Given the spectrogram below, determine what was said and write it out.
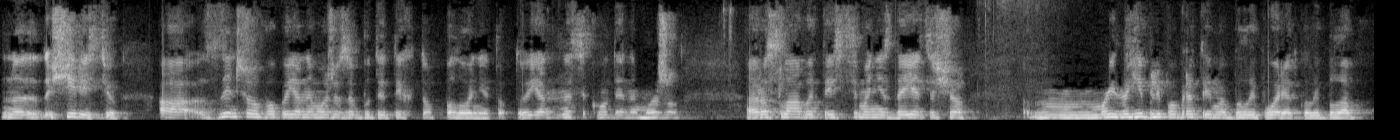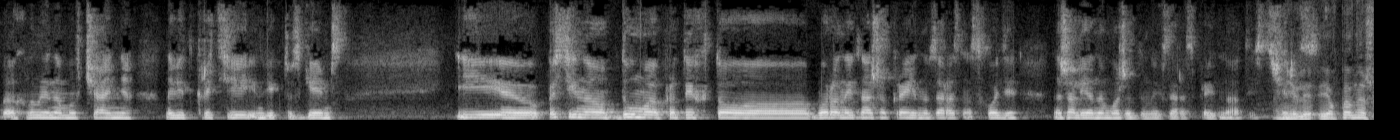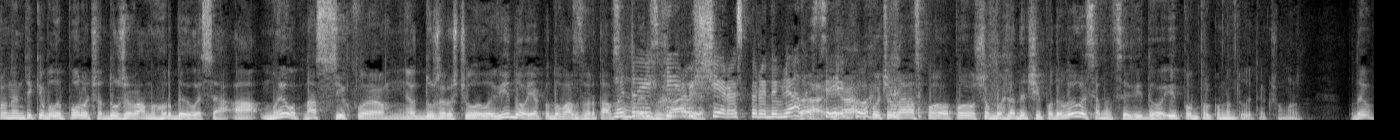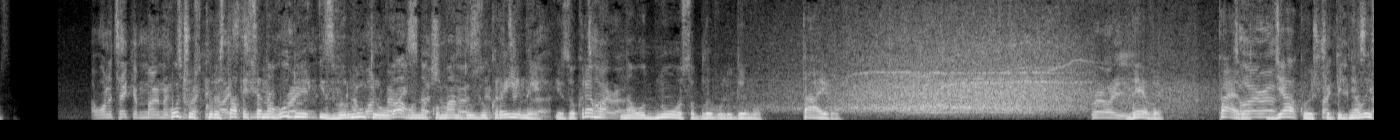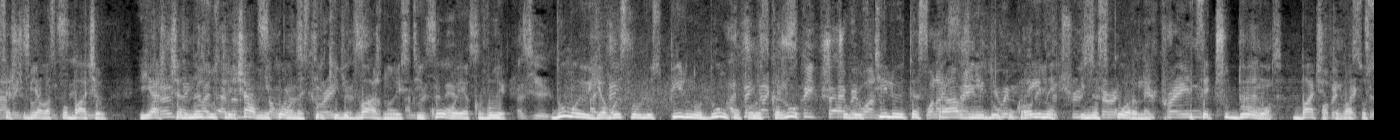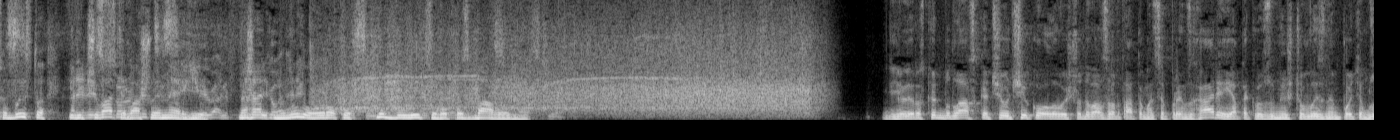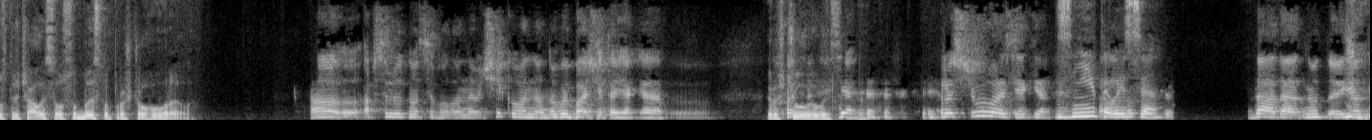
ну, щирістю. А з іншого боку, я не можу забути тих, хто в полоні. Тобто я на секунди не можу розслабитись. Мені здається, що мої загиблі побратими були поряд, коли була е, хвилина мовчання на відкритті Invictus Games. І постійно думаю про тих, хто боронить нашу країну зараз на сході. На жаль, я не можу до них зараз приєднатись. Через... Я впевнений, що вони не тільки були поруч, а дуже вами гордилися. А ми, от нас всіх е, дуже розчулило відео, як до вас звертався Ми до ефіру ще раз Да, передивлялися я хочу зараз, щоб глядачі подивилися на це відео і по- прокоментуйте, якщо можна. Подивимося. Хочу скористатися нагодою і звернути увагу на команду з України, і, зокрема, на одну особливу людину Тайру. Де ви? Тайро, дякую, що піднялися, щоб я вас побачив. Я ще не зустрічав нікого настільки відважного і стійкого, як ви. Думаю, я висловлю спільну думку, коли скажу, що ви втілюєте справжній дух України і нескорених. І це чудово бачити вас особисто і відчувати вашу енергію. На жаль, минулого року ми були цього позбавлені. Юлі, розкажіть, будь ласка, чи очікували ви, що до вас звертатиметься принц Гаррі? Я так розумію, що ви з ним потім зустрічалися особисто, про що говорили? Абсолютно це було неочікувано. Ну, ви бачите, як я е, Розчулилися. як розчулась, як я Знітилися. Да, да, ну я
